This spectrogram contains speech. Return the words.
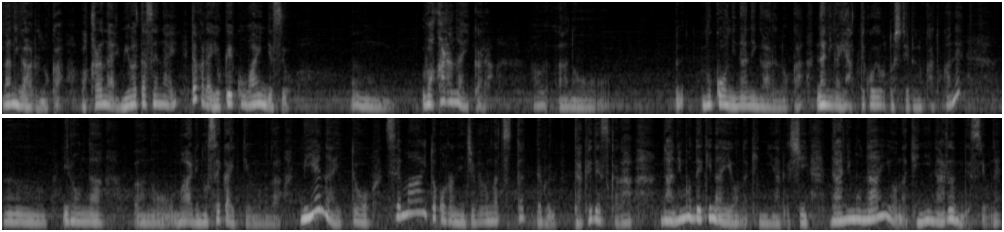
何があるのかわからない。見渡せない。だから余計怖いんですよ、うん、わからないから。あの向こうに何があるのか何がやってこようとしてるのかとかね、うん、いろんなあの周りの世界っていうものが見えないと狭いところに自分が突っ立ってるだけですから何もできないような気になるし何もないような気になるんですよね。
